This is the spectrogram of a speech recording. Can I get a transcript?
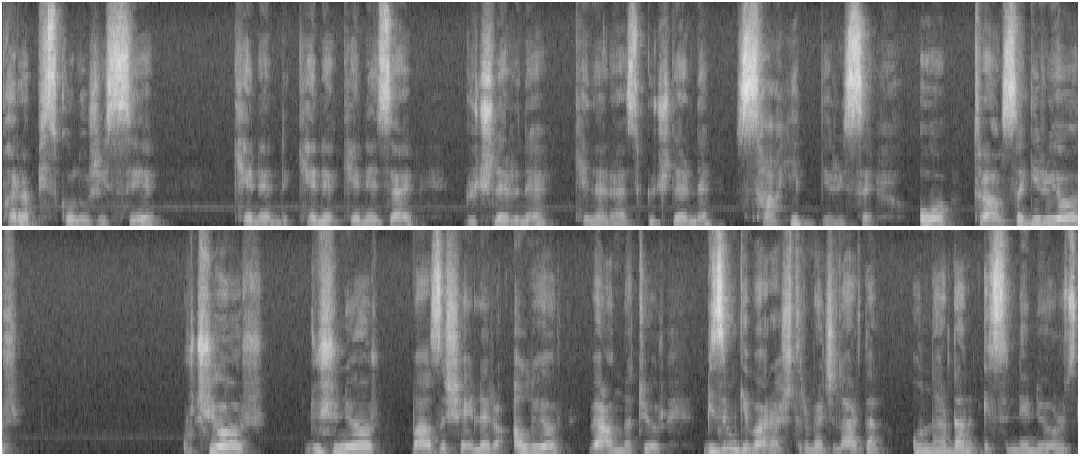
parapsikolojisi kene, kene, keneze güçlerine, kenerez güçlerine sahip birisi. O transa giriyor, uçuyor, düşünüyor, bazı şeyleri alıyor ve anlatıyor. Bizim gibi araştırmacılar da onlardan esinleniyoruz.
